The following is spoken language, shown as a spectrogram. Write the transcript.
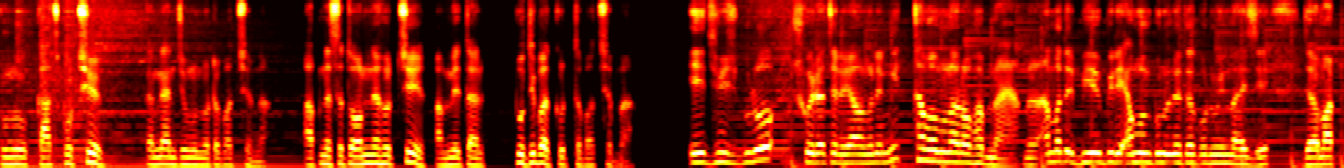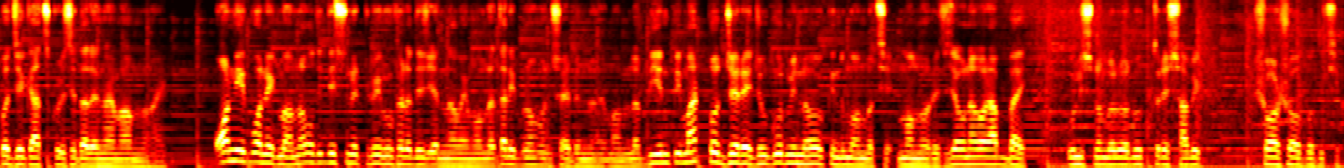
কোনো কাজ করছেন, তার ন্যায্য মূল্যটা পাচ্ছেন না। আপনার সাথে অন্যায় হচ্ছে, আপনি তার প্রতিবাদ করতে পারছেন না। এই জিনিসগুলো স্বৈরাচারী আমলে মিথ্যা মামলার অভাব নাই আপনার। আমাদের বিএনপির এমন কোনো নেতা কর্মী নাই যে যারা মাঠ পর্যায়ে কাজ করেছে তাদের নামে মামলা হয়। অনেক অনেক মামলা। আমাদের দেশ নেত্রী বেগম খালেদা নামে মামলা, তারিক রহমান সাহেবের নামে মামলা। বিএনপি মাঠ পর্যায়ের একজন কর্মীর নামেও কিন্তু মামলা মামলা রয়েছে। যেমন আমার আব্বাই উনিশ নম্বর ওয়ার্ড উত্তরের সাবেক সহ সভাপতি ছিল।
